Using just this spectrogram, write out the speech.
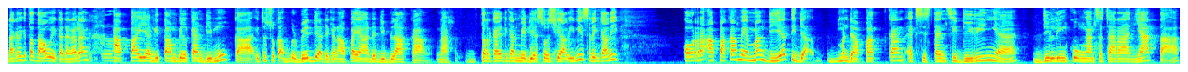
Nah kan kita tahu ya kadang-kadang ya, apa yang ditampilkan di muka itu suka berbeda dengan apa yang ada di belakang. Nah terkait dengan media sosial ini sering kali orang apakah memang dia tidak mendapatkan eksistensi dirinya di lingkungan secara nyata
